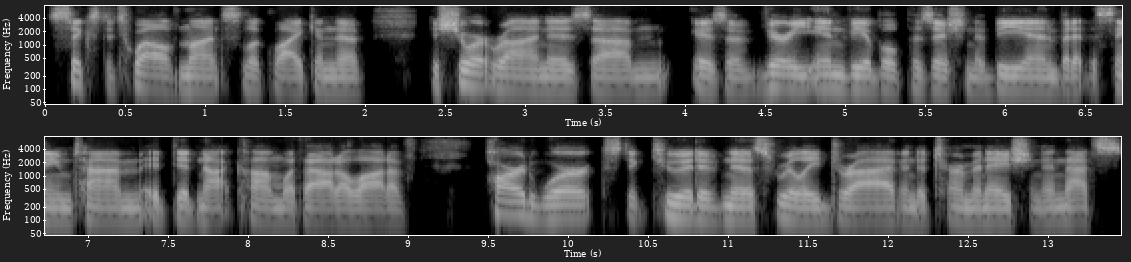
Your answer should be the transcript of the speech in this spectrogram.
six to twelve months look like in the the short run is um, is a very enviable position to be in. But at the same time, it did not come without a lot of hard work, stick to itiveness, really drive and determination. And that's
